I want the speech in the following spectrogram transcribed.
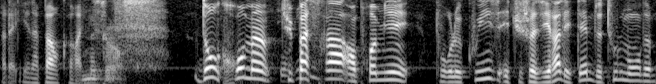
Voilà, il n'y en a pas encore à Nice. D'accord. Donc Romain, tu passeras en premier pour le quiz et tu choisiras les thèmes de tout le monde.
